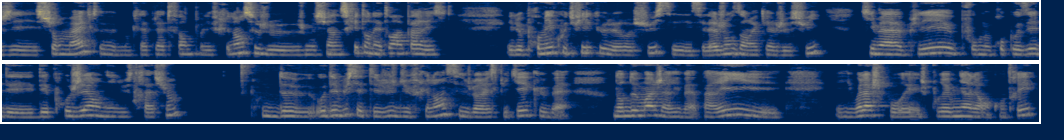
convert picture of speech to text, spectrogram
j'ai sur Malte, donc la plateforme pour les freelances, je, je me suis inscrite en étant à Paris. Et le premier coup de fil que j'ai reçu, c'est l'agence dans laquelle je suis qui m'a appelé pour me proposer des, des projets en illustration de, au début, c'était juste du freelance et je leur expliquais que ben, dans deux mois, j'arrivais à Paris et, voilà, je pourrais, je pourrais venir les rencontrer.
